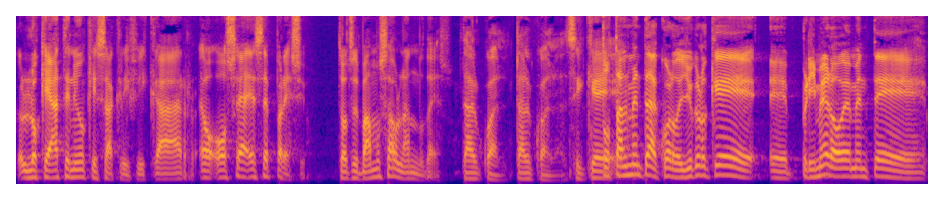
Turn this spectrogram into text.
lo que ha tenido que sacrificar, o, sea, ese precio. Entonces vamos hablando de eso. Tal cual, tal cual. Así que... Totalmente de acuerdo. Yo creo que eh, primero, obviamente,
